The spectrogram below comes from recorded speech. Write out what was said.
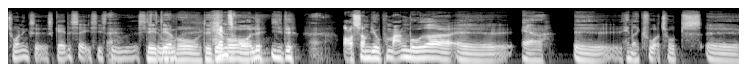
Tornings øh, skattesag sidste ja, uge. Sidste det er der, uge. Hvor, det er Hans der, hvor... rolle i det. Ja. Og som jo på mange måder øh, er øh, Henrik Fortrups øh,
